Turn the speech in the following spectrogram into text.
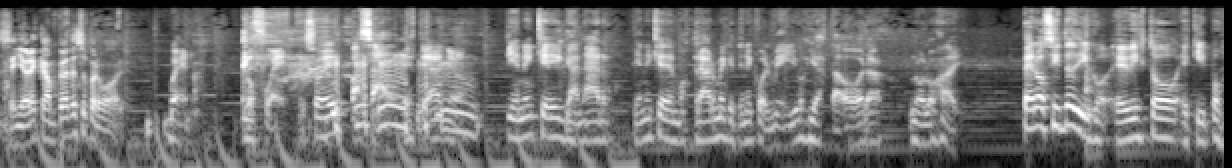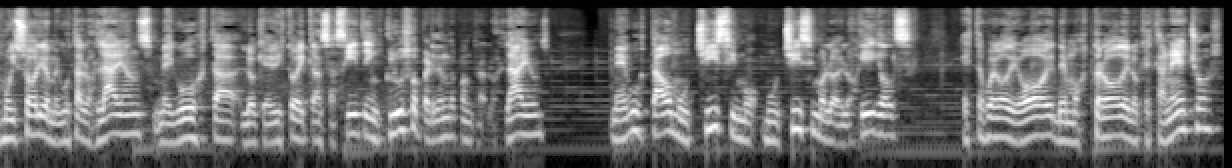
Señor es campeón de Super Bowl. Bueno, no fue. Eso es pasado. Este año tiene que ganar, tiene que demostrarme que tiene colmillos y hasta ahora no los hay. Pero sí te digo, he visto equipos muy sólidos, me gustan los Lions, me gusta lo que he visto de Kansas City, incluso perdiendo contra los Lions. Me ha gustado muchísimo, muchísimo lo de los Eagles. Este juego de hoy demostró de lo que están hechos.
